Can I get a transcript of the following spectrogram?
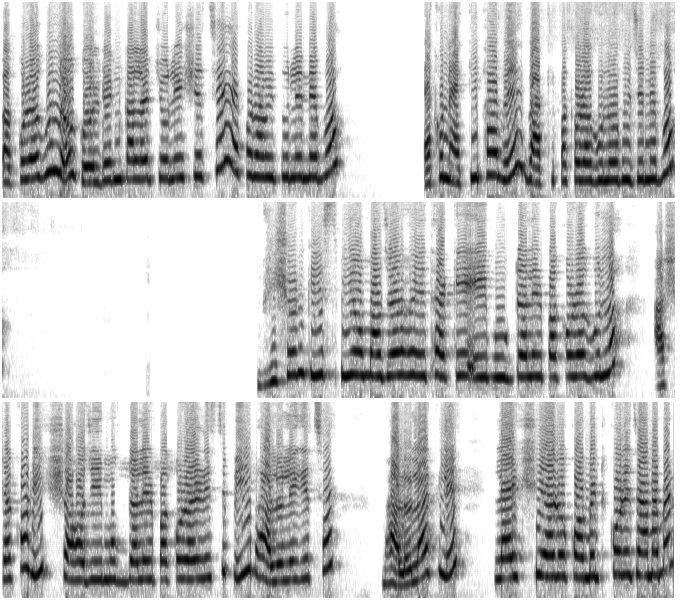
পাকোড়াগুলো গোল্ডেন কালার চলে এসেছে, এখন আমি তুলে নেব। এখন একইভাবে বাকি পাকোড়াগুলো ভেজে নেব। ভীষণ ক্রিস্পি ও মজার হয়ে থাকে এই মুগ ডালের পাকোড়াগুলো। আশা করি সহজেই মুগ ডালের পাকোড়ার রেসিপি ভালো লেগেছে। ভালো লাগলে লাইক শেয়ার ও কমেন্ট করে জানাবেন।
